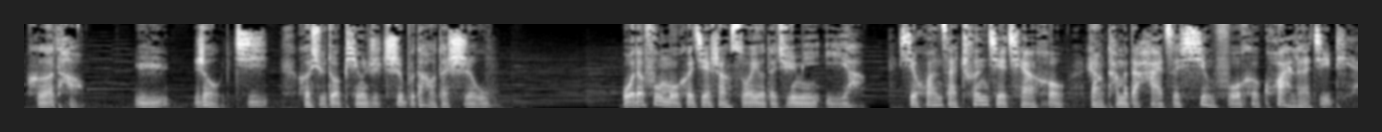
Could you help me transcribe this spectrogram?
核桃、鱼。肉鸡和许多平日吃不到的食物。我的父母和街上所有的居民一样，喜欢在春节前后让他们的孩子幸福和快乐几天。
